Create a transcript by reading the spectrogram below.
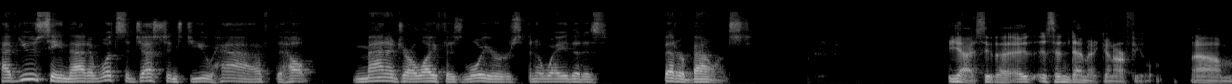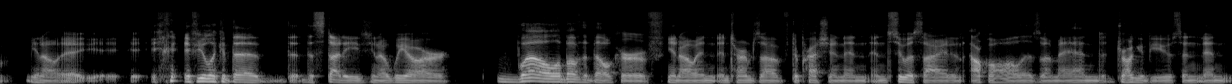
Have you seen that? And what suggestions do you have to help manage our life as lawyers in a way that is better balanced. Yeah, I see that. It's endemic in our field. Um, you know, if you look at the, the the studies, you know, we are well above the bell curve, you know, in, in terms of depression and, and suicide and alcoholism and drug abuse and and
